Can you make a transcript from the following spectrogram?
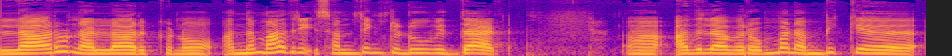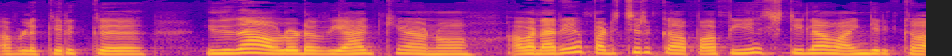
எல்லாரும் நல்லா இருக்கணும். அந்த மாதிரி something to do with that அதில் அவள் ரொம்ப நம்பிக்கை அவளுக்கு இருக்குது இதுதான் அவளோட வியாக்கியானம். அவள் நிறையா படிச்சிருக்காப்பா பிஹெச்டிலாம் வாங்கியிருக்கா.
